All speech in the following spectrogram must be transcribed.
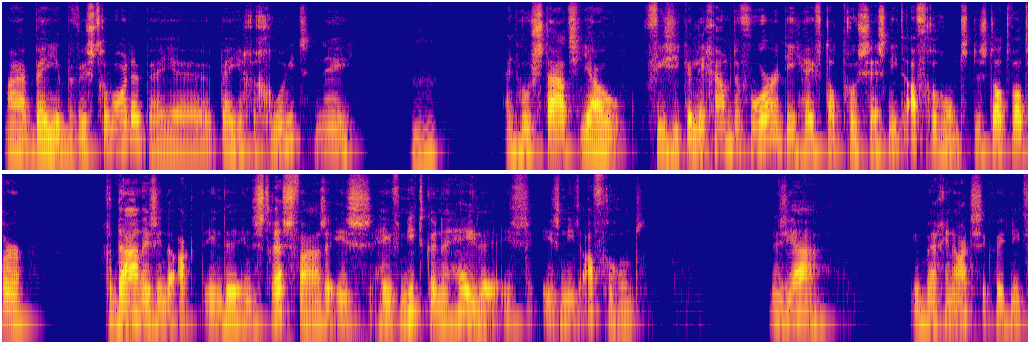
Maar ben je bewust geworden? Ben je, ben je gegroeid? Nee. Mhm. En hoe staat jouw fysieke lichaam ervoor? Die heeft dat proces niet afgerond. Dus dat wat er gedaan is in de, act, in de, in de stressfase, is, heeft niet kunnen helen, is, is niet afgerond. Dus ja, ik ben geen arts. Ik weet niet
